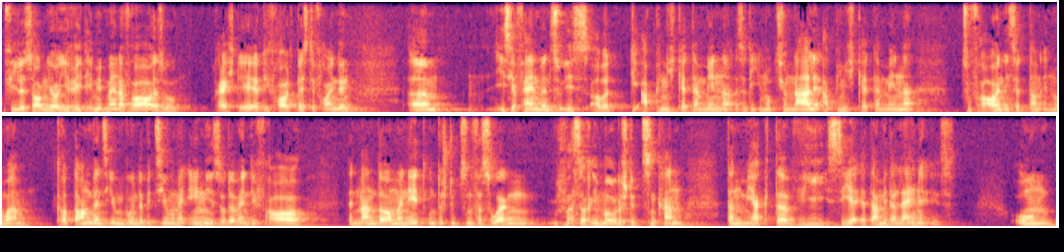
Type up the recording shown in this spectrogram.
Viele sagen ja, ich rede eh mit meiner Frau, also reicht eh, die Frau als beste Freundin. Ähm, ist ja fein, wenn es so ist, aber die Abhängigkeit der Männer, also die emotionale Abhängigkeit der Männer zu Frauen ist halt dann enorm. Gerade dann, wenn es irgendwo in der Beziehung mal eng ist oder wenn die Frau den Mann da mal nicht unterstützen, versorgen, was auch immer oder stützen kann, dann merkt er, wie sehr er damit alleine ist. Und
